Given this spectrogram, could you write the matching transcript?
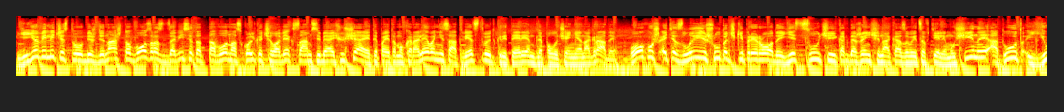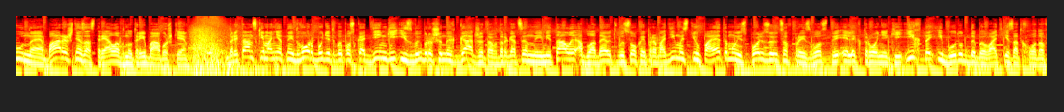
Ее Величество убеждена, что возраст зависит от того, насколько человек сам себя ощущает, и поэтому королева не соответствует критериям для получения награды. Ох уж эти злые шуточки природы. Есть случаи, когда женщина оказывается в теле мужчины, а тут юная барышня застряла внутри бабушки. Британский монетный двор будет выпускать деньги из выброшенных гаджетов. Драгоценные металлы обладают высокой проводимостью, поэтому используются в производстве электроники. Их-то и будут добывать из отходов.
